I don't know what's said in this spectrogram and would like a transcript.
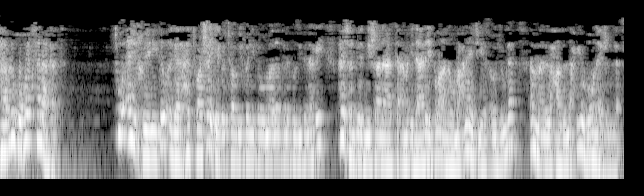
تابلو خۆخۆی قسە ناکات تۆ ئەی خوێنیتەوە ئەگەر هەر تواشایکە بە چاوی خوێنیتەوە مادام تەلەفۆزی پێناکەی هەرچەند بێت نیشانات کە ئەمە ئیدارەی پڵانە و معنایکی هەست ئەو جملە ئەمما لە حاضر نحوی و بۆ ناژن لەس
